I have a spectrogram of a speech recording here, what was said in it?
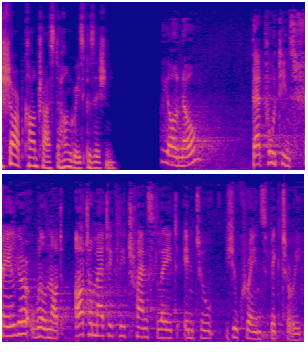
a sharp contrast to Hungary's position. We all know that Putin's failure will not automatically translate into Ukraine's victory.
